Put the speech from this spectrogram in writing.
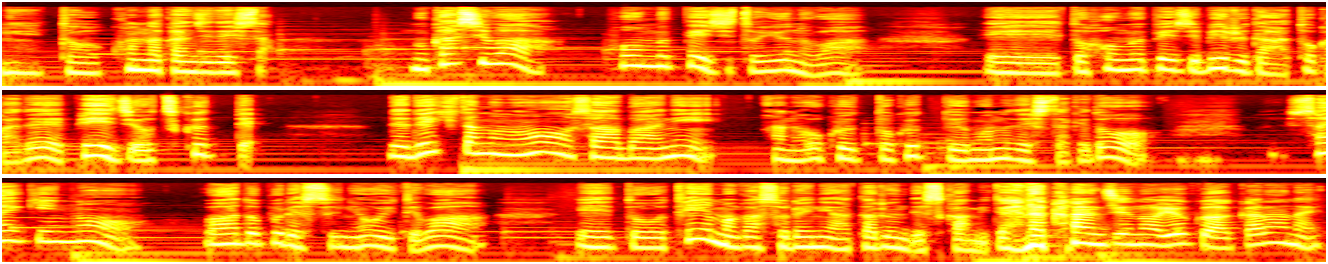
えっ、ー、と、こんな感じでした。昔は、ホームページというのは、えっ、ー、と、ホームページビルダーとかでページを作って、で、できたものをサーバーにあの送っとくっていうものでしたけど、最近のワードプレスにおいては、えっ、ー、と、テーマがそれに当たるんですか？みたいな感じのよくわからない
